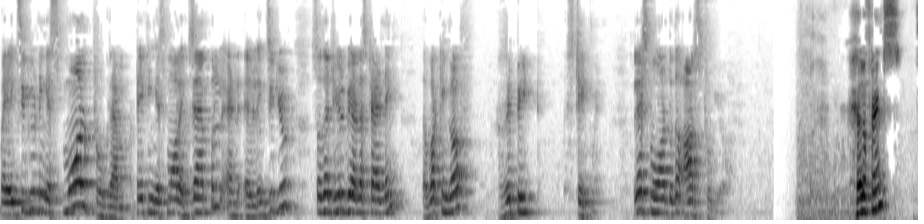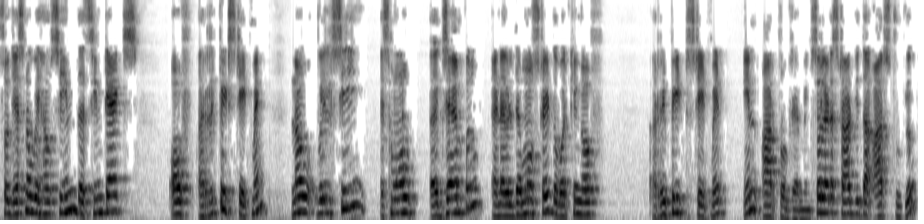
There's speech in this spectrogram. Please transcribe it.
by executing a small program, taking a small example and I will execute so that you will be understanding the working of repeat statement. Let's move on to the R Studio. Hello friends. So just now we have seen the syntax of a repeat statement. Now we'll see a small example and I will demonstrate the working of repeat statement in R programming. So let us start with the R studio.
